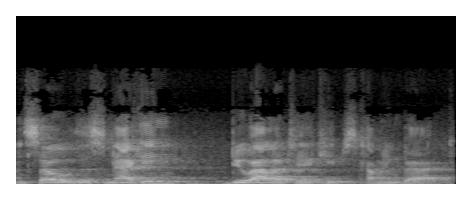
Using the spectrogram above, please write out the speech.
And so this nagging duality keeps coming back.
